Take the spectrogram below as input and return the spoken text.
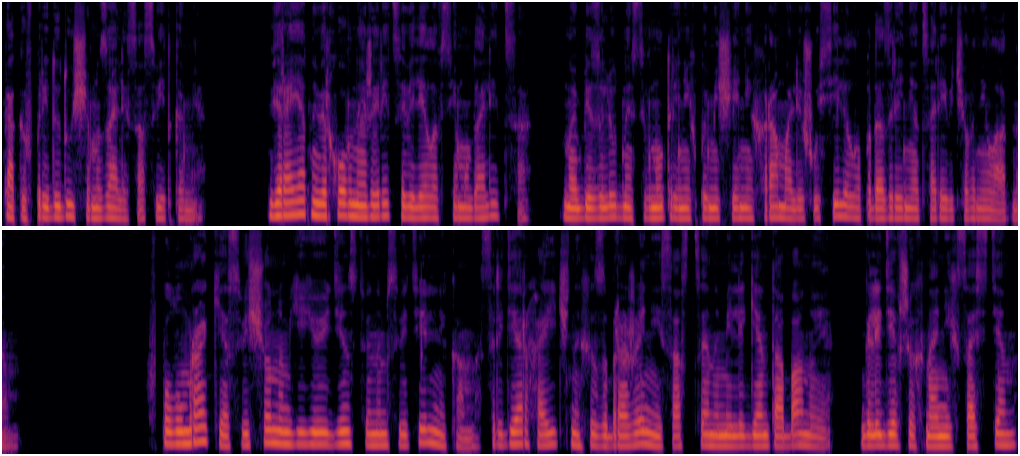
как и в предыдущем зале со свитками. Вероятно, верховная жрица велела всем удалиться, но безлюдность внутренних помещений храма лишь усилила подозрения царевича в неладном. В полумраке, освещенном ее единственным светильником, среди архаичных изображений со сценами легенд об Ануе, глядевших на них со стен,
